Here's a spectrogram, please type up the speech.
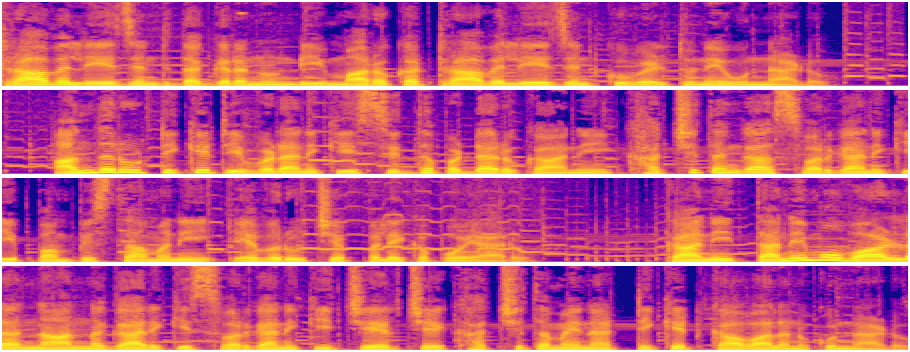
ట్రావెల్ ఏజెంట్ దగ్గర నుండి మరొక ట్రావెల్ ఏజెంట్కు వెళ్తూనే ఉన్నాడు. అందరూ టికెట్ ఇవ్వడానికి సిద్ధపడ్డారు కాని ఖచ్చితంగా స్వర్గానికి పంపిస్తామని ఎవరూ చెప్పలేకపోయారు. కాని తనేమో వాళ్ళ నాన్నగారికి స్వర్గానికి చేర్చే ఖచ్చితమైన టికెట్ కావాలనుకున్నాడు.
